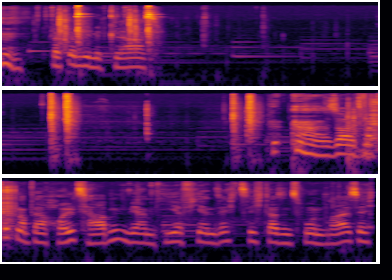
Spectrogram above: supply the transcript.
Vielleicht irgendwie mit Glas. So, jetzt mal gucken, ob wir Holz haben. Wir haben hier 64, da sind 32.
